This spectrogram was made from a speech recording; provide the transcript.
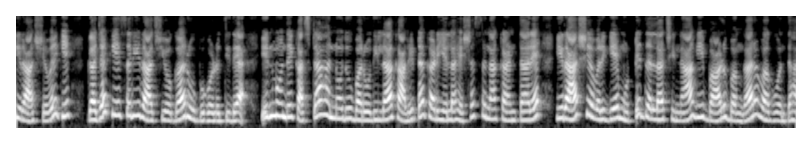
ಈ ರಾಶಿಯವರಿಗೆ ಗಜಕೇಸರಿ ರಾಜಯೋಗ ರೂಪುಗೊಳ್ಳುತ್ತಿದೆ. ಇನ್ನು ಮುಂದೆ ಕಷ್ಟ ಅನ್ನೋದು ಬರೋದಿಲ್ಲ. ಕಾಲಿಟ್ಟ ಕಡೆಯೆಲ್ಲ ಯಶಸ್ಸನ್ನ ಕಾಣ್ತಾರೆ. ಈ ರಾಶಿಯವರಿಗೆ ಮುಟ್ಟಿದ್ದೆಲ್ಲ ಚೆನ್ನಾಗಿ ಬಾಳು ಬಂಗಾರವಾಗುವಂತಹ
